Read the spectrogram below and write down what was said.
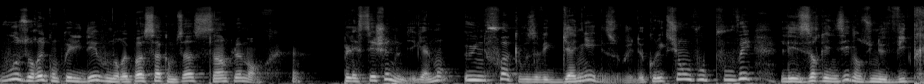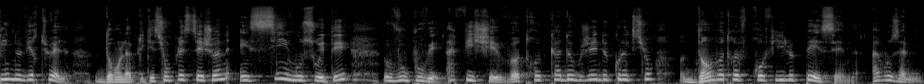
Vous aurez compris l'idée, vous n'aurez pas ça comme ça simplement. PlayStation nous dit également, une fois que vous avez gagné des objets de collection, vous pouvez les organiser dans une vitrine virtuelle dans l'application PlayStation et si vous souhaitez, vous pouvez afficher votre cas d'objet de collection dans votre profil PSN à vos amis.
